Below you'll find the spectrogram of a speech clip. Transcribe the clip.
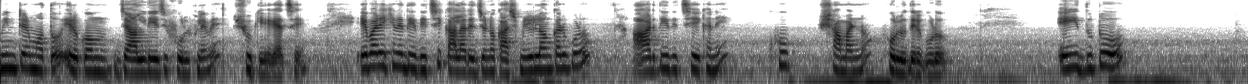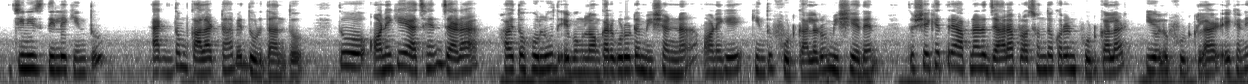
মিনিটের মতো এরকম জাল দিয়েছি ফুল ফ্লেমে শুকিয়ে গেছে। এবার এখানে দিয়ে দিচ্ছি কালারের জন্য কাশ্মীরি লঙ্কার গুঁড়ো, আর দিয়ে দিচ্ছি এখানে খুব সামান্য হলুদের গুঁড়ো। এই দুটো জিনিস দিলে কিন্তু একদম কালারটা হবে দুর্দান্ত। তো অনেকেই আছেন যারা হয়তো হলুদ এবং লঙ্কার গুঁড়োটা মিশান না, অনেকে কিন্তু ফুড কালারও মিশিয়ে দেন। তো সেক্ষেত্রে আপনারা যারা পছন্দ করেন food colour yellow food colour এখানে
